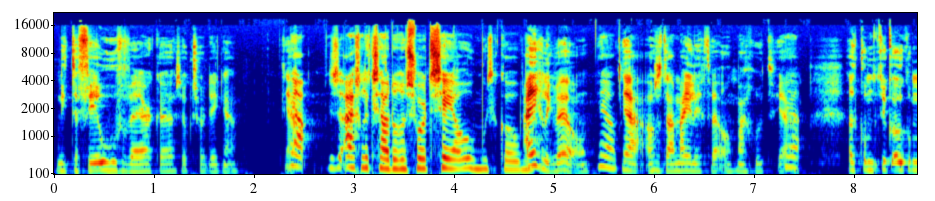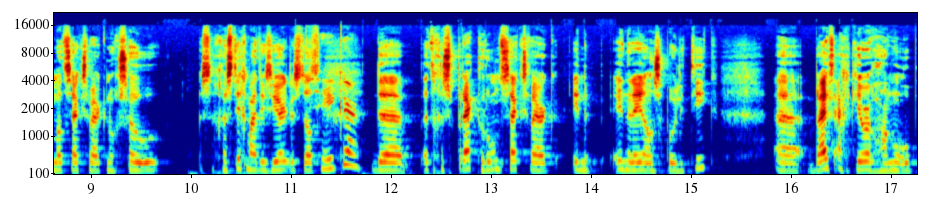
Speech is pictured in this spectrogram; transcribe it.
niet te veel hoeven werken, zulke soort dingen. Ja. Ja. dus eigenlijk zou er een soort CAO moeten komen. Eigenlijk wel. Ja. Ja, als het aan mij ligt wel. Maar goed, ja. Ja. Dat komt natuurlijk ook omdat sekswerk nog zo gestigmatiseerd is dat Zeker. de, het gesprek rond sekswerk in de, in de Nederlandse politiek eh, blijft eigenlijk heel erg hangen op:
